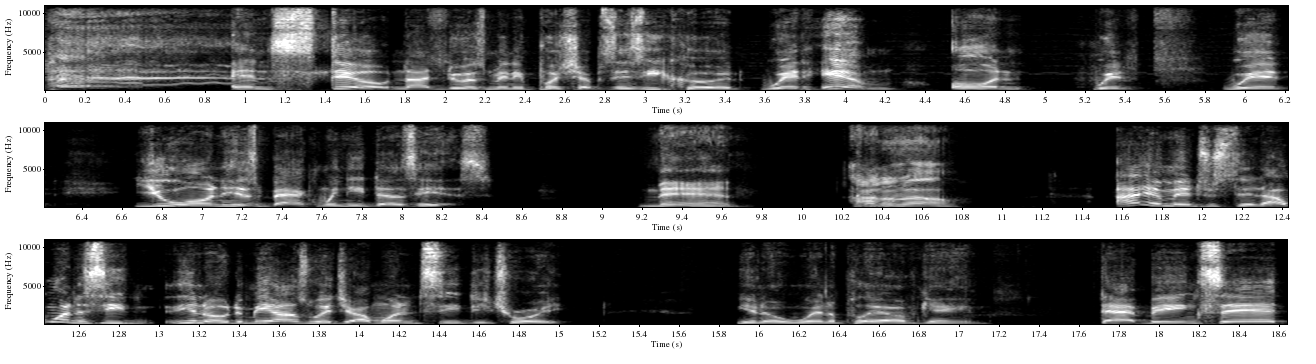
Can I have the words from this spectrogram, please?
and still not do as many push-ups as he could with him on with with you on his back when he does his. Man, I don't know. I am interested. I want to see, you know, to be honest with you, I want to see Detroit, you know, win a playoff game. That being said,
